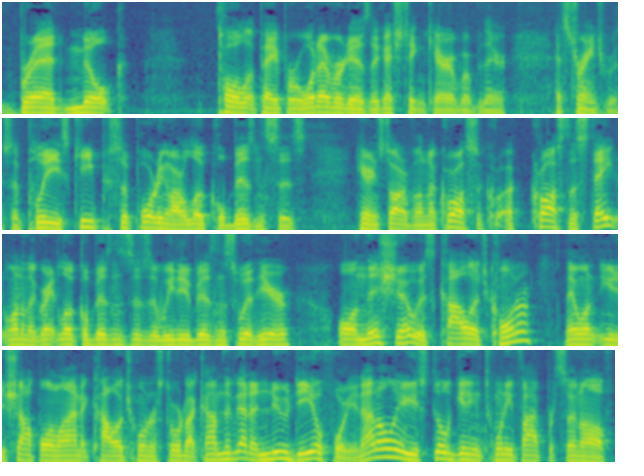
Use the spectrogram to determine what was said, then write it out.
bread, milk, toilet paper, whatever it is, they got you taken care of over there at Strange Brew. So please keep supporting our local businesses here in Starkville and across across the state. One of the great local businesses that we do business with here on this show is College Corner. They want you to shop online at collegecornerstore.com. They've got a new deal for you. Not only are you still getting 25% off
